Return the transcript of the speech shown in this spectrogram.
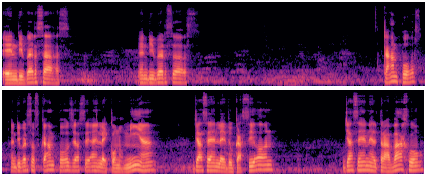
en diversas en diversas campos en diversos campos, ya sea en la economía, ya sea en la educación, ya sea en el trabajo.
